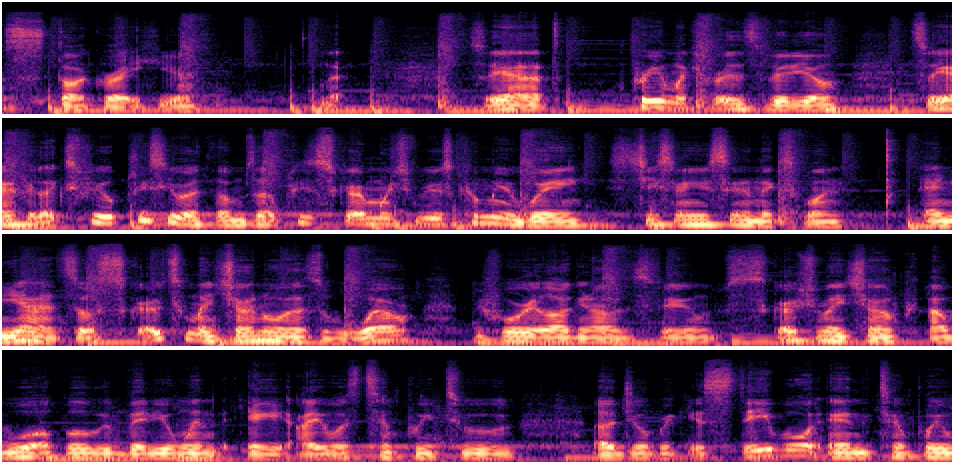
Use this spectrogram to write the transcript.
stock right here. So yeah, that's pretty much for this video. So yeah, if you like this video, please give it a thumbs up. Please subscribe more videos coming your way. See you see you in the next one. And yeah, so subscribe to my channel as well before logging out of this video. Subscribe to my channel. I will upload a video when a iOS 10.2 uh, jailbreak is stable and 10.1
